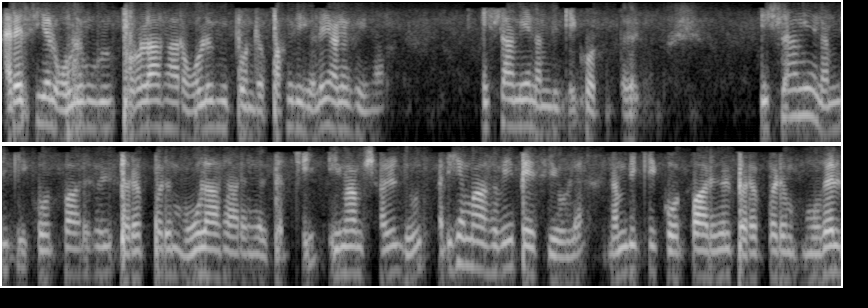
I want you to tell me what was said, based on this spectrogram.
அரசியல் ஒழுங்கு பொருளாதார ஒழுங்கு போன்ற பகுதிகளை அணுகினார். இஸ்லாமிய நம்பிக்கை கோட்பாடுகள். இஸ்லாமிய நம்பிக்கை கோட்பாடுகள் பெறப்படும் மூலாதாரங்கள் பற்றி இமாம் ஷல்தூத் அதிகமாகவே பேசியுள்ள நம்பிக்கை கோட்பாடுகள் பெறப்படும் முதல்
